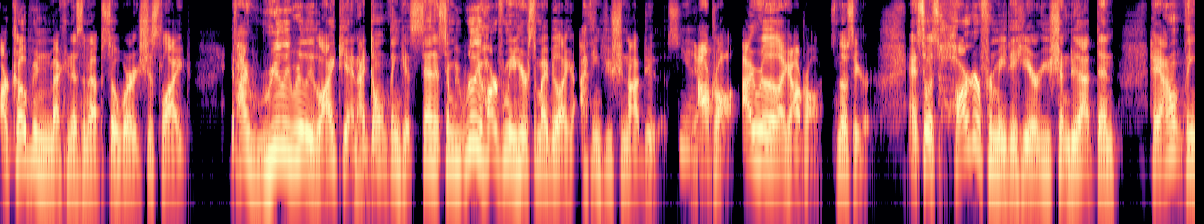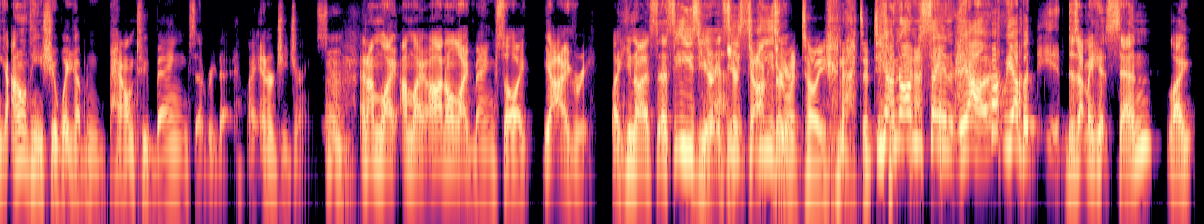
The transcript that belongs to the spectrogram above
our coping mechanism episode where it's just like if I really really like it and I don't think it's sin, it's gonna be really hard for me to hear somebody be like, I think you should not do this. Yeah. Alcohol. I really like alcohol. It's no secret. And so it's harder for me to hear you shouldn't do that than, hey, I don't think I don't think you should wake up and pound two bangs every day, like energy drinks. Mm. And I'm like, I'm like, oh, I don't like bangs. So like, yeah, I agree. Like, you know, it's it's easier. Yeah. It's, Your it's doctor easier. would tell you not to do Yeah, no, I'm just saying, yeah, yeah, but does that make it sin? Like,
